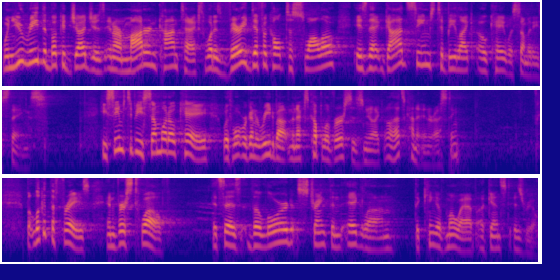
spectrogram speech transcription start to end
when you read the book of Judges in our modern context, what is very difficult to swallow is that God seems to be like okay with some of these things. He seems to be somewhat okay with what we're going to read about in the next couple of verses. And you're like, oh, that's kind of interesting. But look at the phrase in verse 12. It says, The Lord strengthened Eglon, the king of Moab, against Israel.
